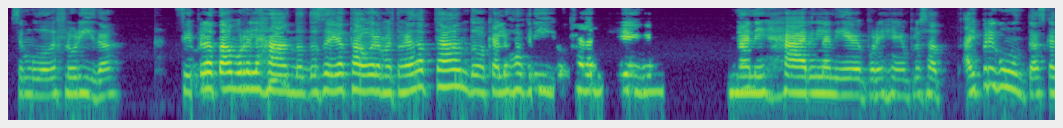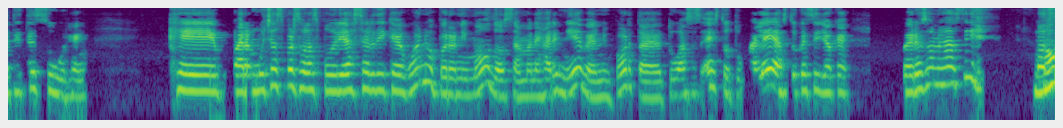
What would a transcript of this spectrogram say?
se mudó de Florida, siempre la estábamos relajando, entonces hasta ahora me estoy adaptando, que a los abrigos, que a la nieve, manejar en la nieve, por ejemplo, o sea, hay preguntas que a ti te surgen que para muchas personas podría ser de que, bueno, pero ni modo, o sea, manejar en nieve, no importa, tú haces esto, tú paleas, tú qué sé yo qué, pero eso no es así. No,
